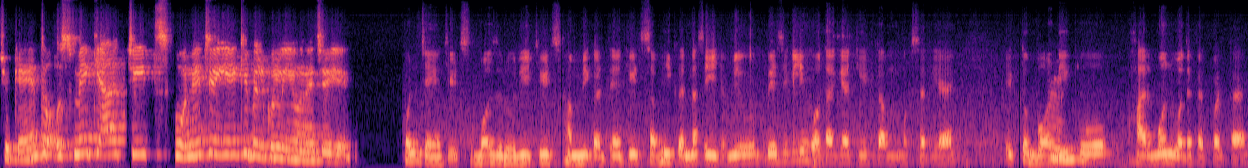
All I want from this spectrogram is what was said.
चुके हैं। तो उसमें क्या चीट्स होने चाहिए कि बिल्कुल नहीं होने चाहिए? होने चाहिए चीट्स बहुत ज़रूरी चीट्स हम भी करते हैं। चीट सभी करना चाहिए वो बेसिकली होता क्या चीट का मकसद क्या है? एक तो बॉडी हम्म। को हार्मोन बहुत इफ़ेक्ट पड़ता है।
